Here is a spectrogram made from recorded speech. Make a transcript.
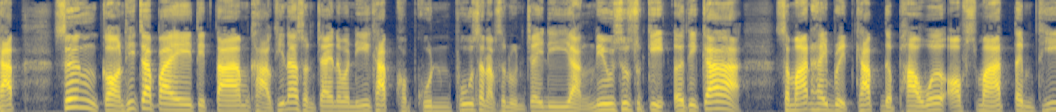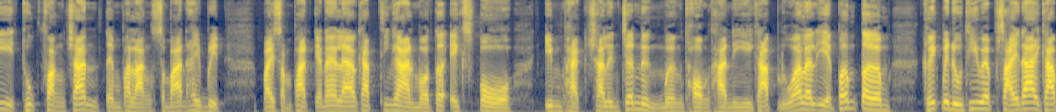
ครับ ซึ่งก่อนที่จะไปติดตามข่าวที่น่าสนใจในวันนี้ครับ ขอบคุณผู้สนับสนุนใจดีอย่าง New Suzuki Ertiga Smart Hybrid ครับ The Power of Smart เต็มที่ทุกฟังก์ชัน เต็มพลัง Smart Hybrid ไปสัมผัสกันได้แล้วครับ ที่งาน Motor Expo Impact Challenger 1 เมืองทองธานีครับ หรือว่ารายละเอียดเพิ่มเติม คลิกไปดูที่เว็บไซต์ได้ครับ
